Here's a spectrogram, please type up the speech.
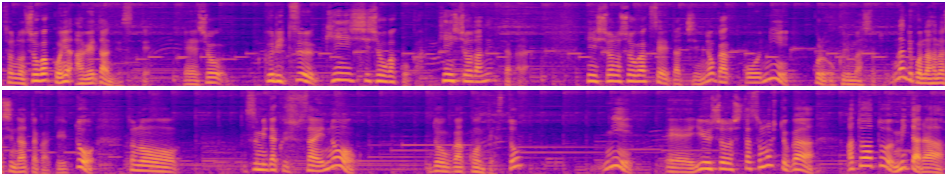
その小学校にあげたんですって。えー、小区立禁止小学校か。禁止小だね。だから。禁止小の小学生たちの学校にこれ送りましたと。なんでこんな話になったかというと、その、墨田区主催の動画コンテストに、えー、優勝したその人が後々見たら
